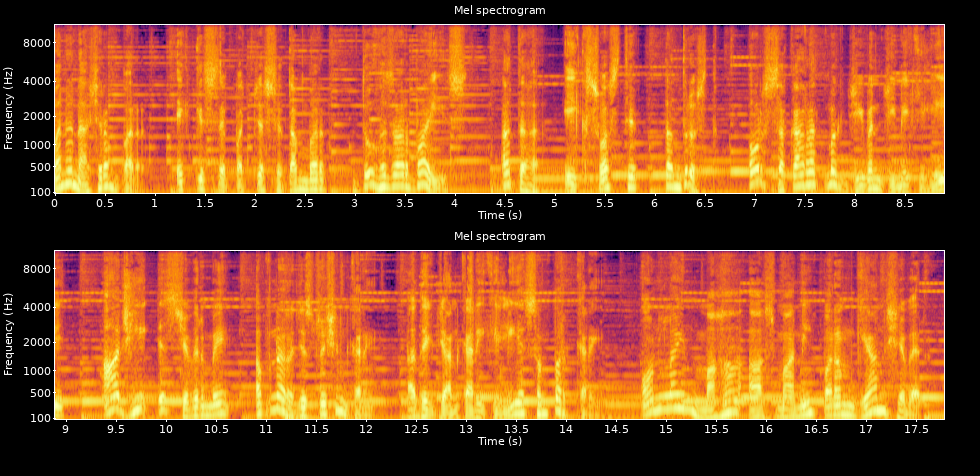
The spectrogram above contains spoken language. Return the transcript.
मनन आश्रम पर 21 से 25 सितंबर 2022 अतः एक स्वस्थ, तंदुरुस्त और सकारात्मक जीवन जीने के लिए आज ही इस शिविर में अपना रजिस्ट्रेशन करें। अधिक जानकारी के लिए संपर्क करें। ऑनलाइन महा आसमानी परम ज्ञान शिविर,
